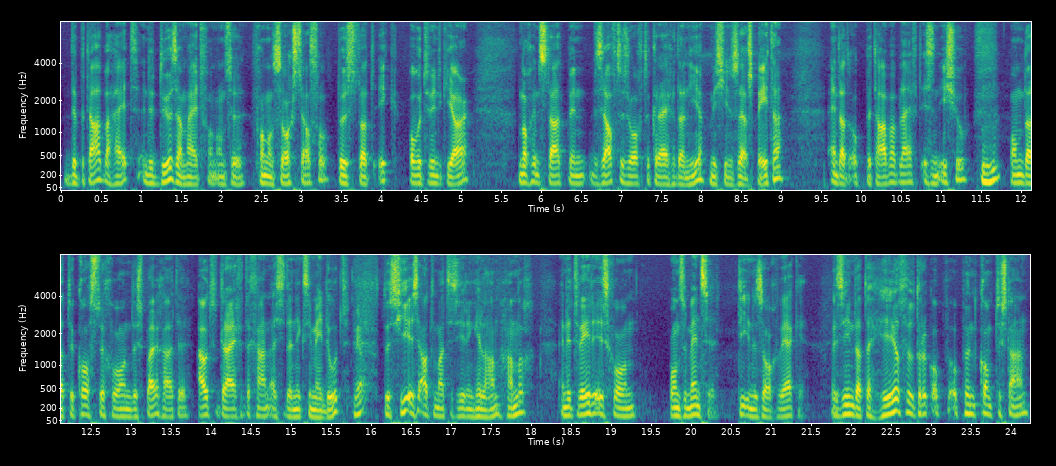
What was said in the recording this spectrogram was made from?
de betaalbaarheid en de duurzaamheid van, onze, van ons zorgstelsel. Dus dat ik over 20 jaar nog in staat ben dezelfde zorg te krijgen dan hier, misschien zelfs beter. En dat ook betaalbaar blijft, is een issue. Omdat de kosten gewoon de spuigaten uit dreigen te gaan als je er niks mee doet. Ja. Dus hier is automatisering heel han- handig. En de tweede is gewoon onze mensen die in de zorg werken. We zien dat er heel veel druk op, op hun komt te staan.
